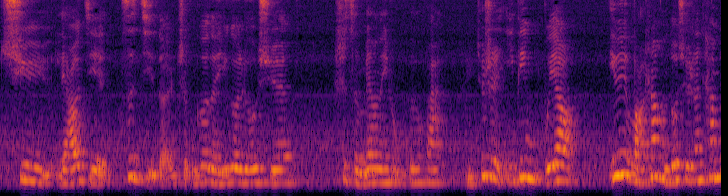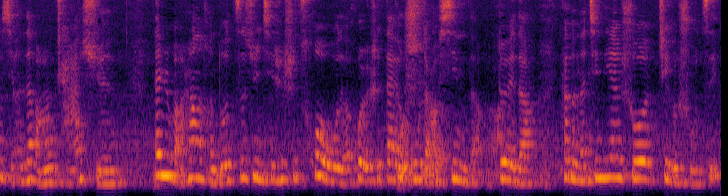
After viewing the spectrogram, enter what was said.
去了解自己的整个的一个留学是怎么样的一种规划。就是一定不要，因为网上很多学生他们喜欢在网上查询，但是网上的很多资讯其实是错误的，或者是带有误导性的。对的，他可能今天说这个书籍，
